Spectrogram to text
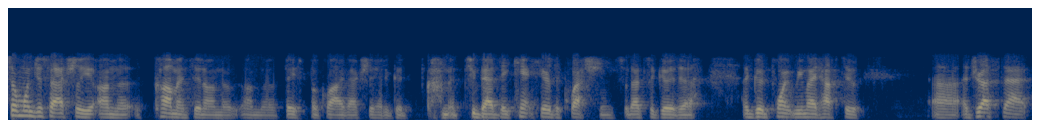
someone just actually on the commented on the on the Facebook Live actually had a good comment. Too bad they can't hear the question, so that's a good uh, a good point. We might have to uh, address that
